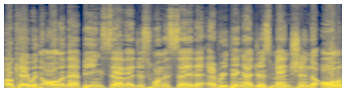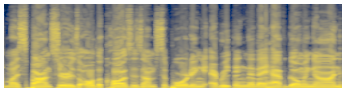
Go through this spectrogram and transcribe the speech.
Okay, with all of that being said, I just want to say that everything I just mentioned, all of my sponsors, all the causes I'm supporting, everything that I have going on,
